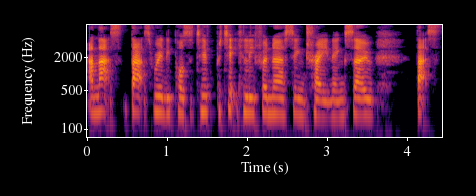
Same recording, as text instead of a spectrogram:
And that's that's really positive particularly for nursing training. So that's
